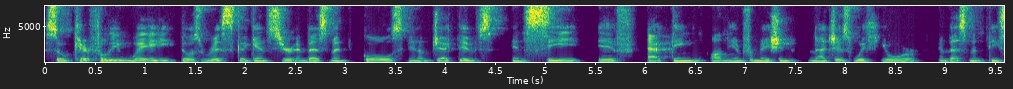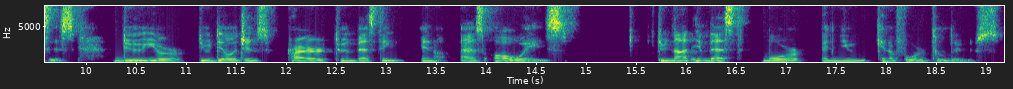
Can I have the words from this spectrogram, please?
So carefully weigh those risks against your investment goals and objectives and see if acting on the information matches with your investment thesis. Do your due diligence prior to investing. And as always, do not invest more than you can afford to lose.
